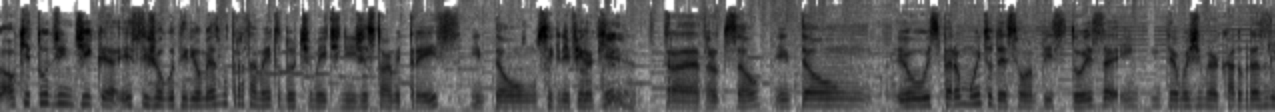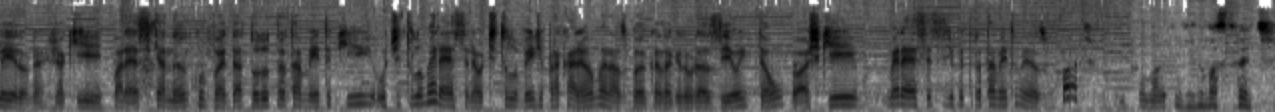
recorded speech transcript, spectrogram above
ao que tudo indica, esse jogo teria o mesmo tratamento do Ultimate Ninja Storm 3, então significa que tra- tradução. Então eu espero muito desse One Piece 2 em, em termos de mercado brasileiro, né? Já que parece que a Namco vai dar todo o tratamento que o título merece, né? O título vende pra caramba nas bancas aqui do Brasil, então eu acho que merece esse tipo de tratamento mesmo. Ótimo, tomara que vindo bastante.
